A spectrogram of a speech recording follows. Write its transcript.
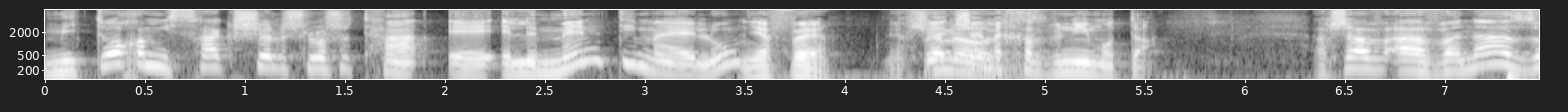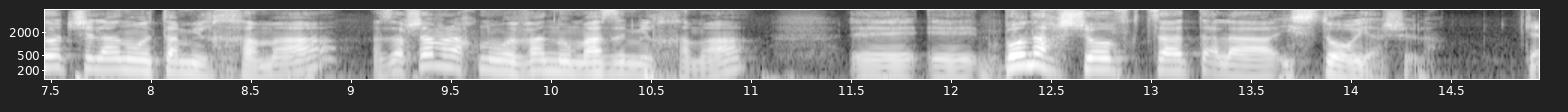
מתוך המשחק של שלושת האלמנטים האלו. יפה, יפה מאוד. שמכוונים אותה. עכשיו, ההבנה הזאת שלנו את המלחמה, אז עכשיו אנחנו הבנו מה זה מלחמה. אה, אה, בוא נחשוב קצת על ההיסטוריה שלה. כן.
